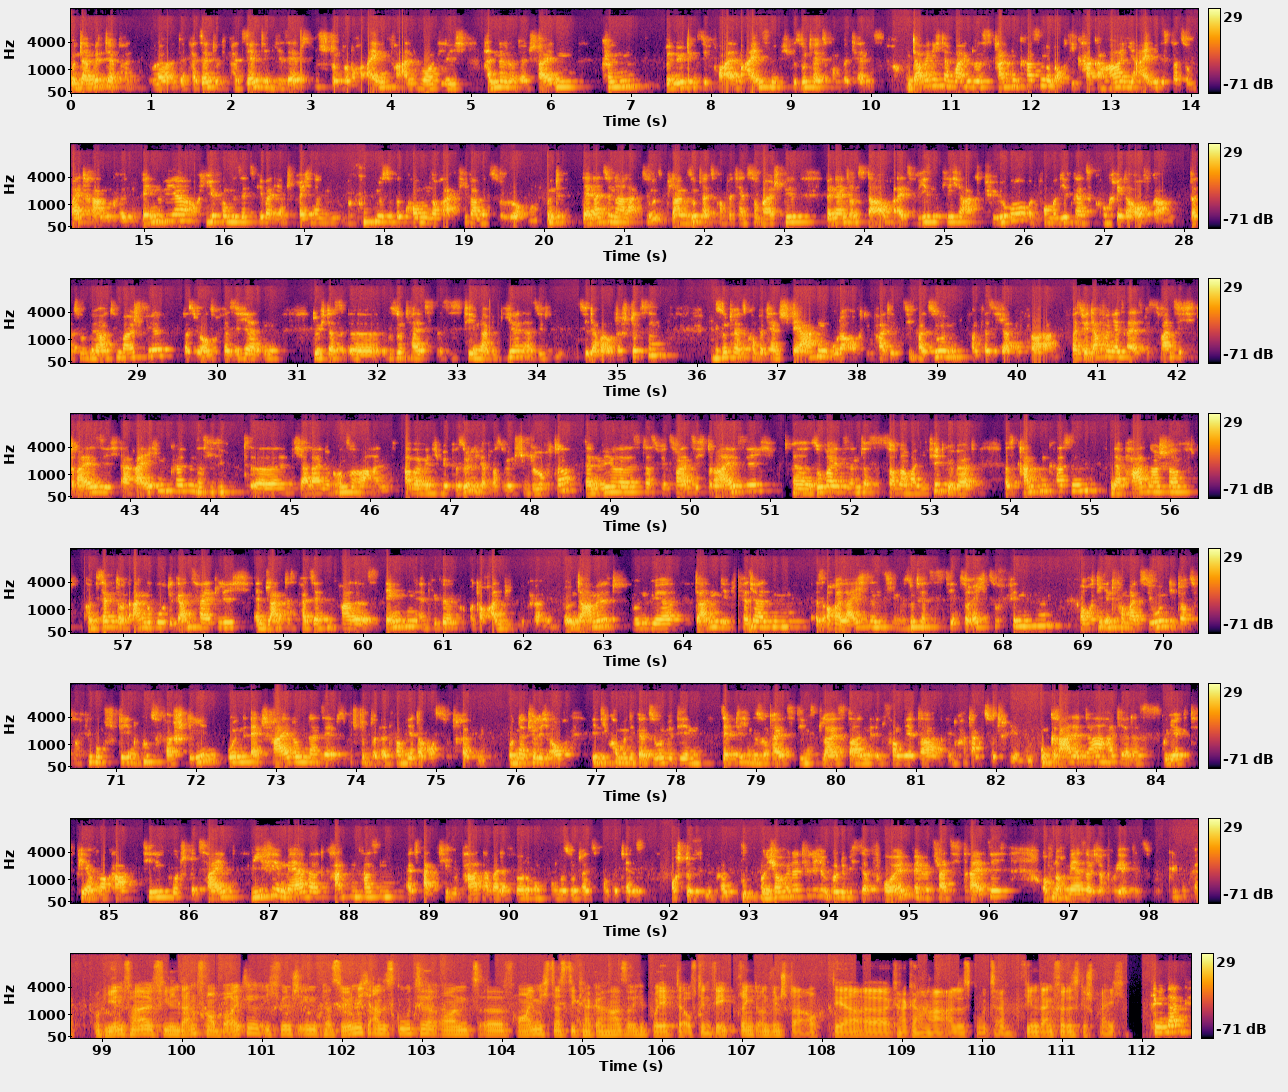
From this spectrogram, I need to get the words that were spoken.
Und damit der oder der Patient und die Patientin hier selbstbestimmt und auch eigenverantwortlich handeln und entscheiden können, benötigen sie vor allem eins, nämlich Gesundheitskompetenz. Und da bin ich der Meinung, dass Krankenkassen und auch die KKH hier einiges dazu beitragen können, wenn wir auch hier vom Gesetzgeber die entsprechenden Befugnisse bekommen, noch aktiver mitzuwirken. Und der nationale Aktionsplan Gesundheitskompetenz zum Beispiel benennt uns da auch als wesentliche Akteure und formuliert ganz konkrete Aufgaben. Dazu gehören zum Beispiel, dass wir unsere Versicherten durch das äh, Gesundheitssystem navigieren, also sie dabei unterstützen, die Gesundheitskompetenz stärken oder auch die Partizipation von Versicherten fördern. Was wir davon jetzt alles bis 2030 erreichen können, das liegt äh, nicht allein in unserer Hand. Aber wenn ich mir persönlich etwas wünschen dürfte, dann wäre es, dass wir 2030 äh, so weit sind, dass es zur Normalität gehört, dass Krankenkassen in der Partnerschaft Konzepte und Angebote ganzheitlich entlang des Patientenpfades denken, entwickeln und auch anbieten können. Und damit würden wir dann den Versicherten es auch erleichtern, sich im Gesundheitssystem zurechtzufinden, auch die Informationen, die dort zur Verfügung stehen, gut zu verstehen und Entscheidungen dann selbstbestimmt und informiert daraus zu treffen und natürlich auch in die Kommunikation mit den sämtlichen Gesundheitsdienstleistern informierter in Kontakt zu treten. Und gerade da hat ja das Projekt PRVK Teamcoach gezeigt, wie viel Mehrwert Krankenkassen als aktive Partner bei der Förderung von Gesundheitskompetenz auch stiften können. Und ich hoffe natürlich und würde mich sehr freuen, wenn wir 2030 auf noch mehr solcher Projekte zurückblicken können. Auf jeden Fall vielen Dank, Frau Beutel. Ich wünsche Ihnen persönlich alles Gute und äh, freue mich, dass die KKH solche Projekte auf den Weg bringt und wünsche da auch der äh, KKH alles Gute. Vielen Dank für das Gespräch. Vielen Dank.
